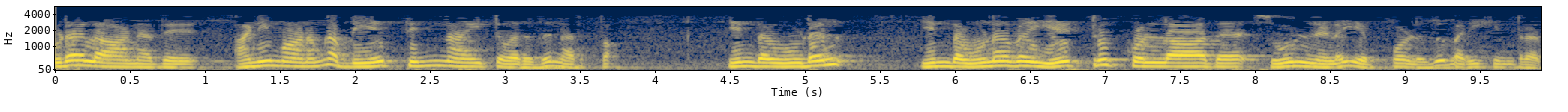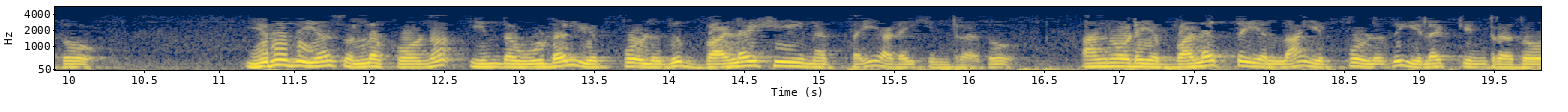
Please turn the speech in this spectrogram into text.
உடலானது அனிமானம்னு அப்படியே தின்னாயிட்டு வருதுன்னு அர்த்தம். இந்த உடல் இந்த உணவை ஏற்றுக்கொள்ளாத சூழ்நிலை எப்பொழுது வருகின்றதோ. இறுதியா சொல்ல போனா இந்த உடல் எப்பொழுது பலகீனத்தை அடைகின்றதோ. அதனுடைய பலத்தை எல்லாம் எப்பொழுது இழக்கின்றதோ.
